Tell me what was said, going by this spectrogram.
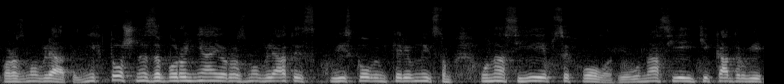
порозмовляти. Ніхто ж не забороняє розмовляти з військовим керівництвом. У нас є і психологи, у нас є і ті кадрові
